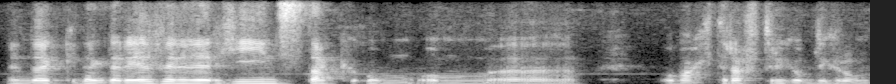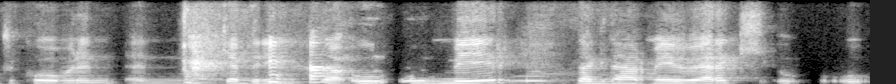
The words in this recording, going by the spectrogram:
En dat ik, dat ik daar heel veel energie in stak om, om uh, om achteraf terug op de grond te komen. En, en ik heb erin, dat, hoe, hoe, meer dat ik daarmee werk, hoe,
